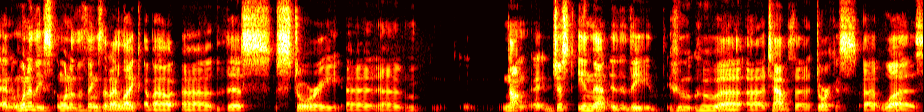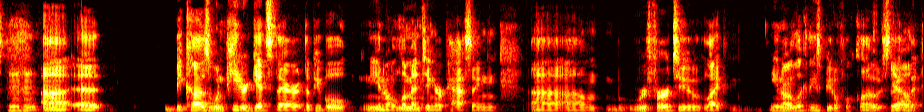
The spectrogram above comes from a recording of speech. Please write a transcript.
and one of these one of the things that I like about uh, this story, uh, um, not uh, just in that the who who uh, uh, Tabitha Dorcas uh, was, Mm-hmm. uh, uh, because when Peter gets there, the people you know lamenting her passing uh, um, refer to like you know look at these beautiful clothes that- Yeah. that-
